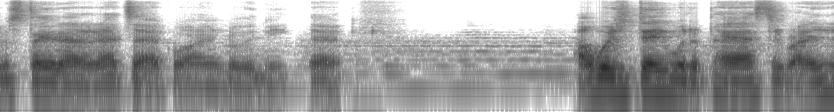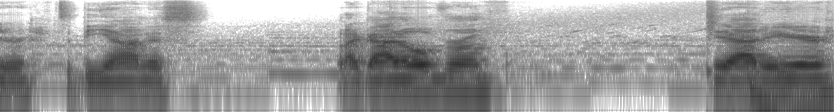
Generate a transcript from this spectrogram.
could have stayed out of that tackle. I didn't really need that. I wish Day would have passed it right here, to be honest. But I got over him. Get out of here.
